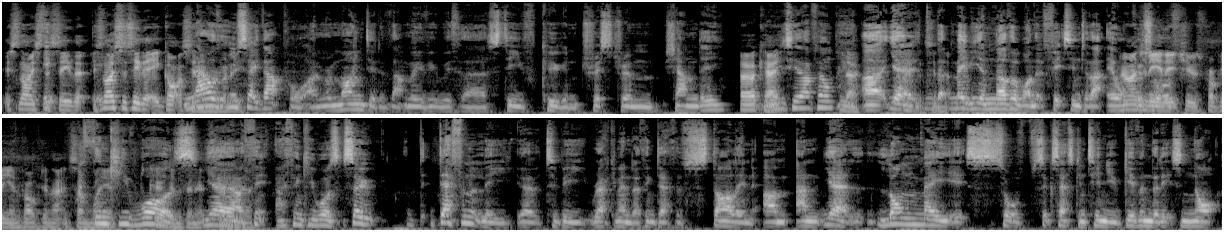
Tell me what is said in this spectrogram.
it's nice to it, see that it's it, nice to see that it got a Now that release. you say that, Paul, I'm reminded of that movie with uh, Steve Coogan, Tristram Shandy. Okay, Did you see that film? No, uh, yeah, that, maybe another one that fits into that ilk. I imagine Iannucci was probably involved in that in some I way. I think he was. It, yeah, so, yeah, I think I think he was. So definitely uh, to be recommended. I think Death of Stalin. Um, and yeah, long may its sort of success continue, given that it's not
